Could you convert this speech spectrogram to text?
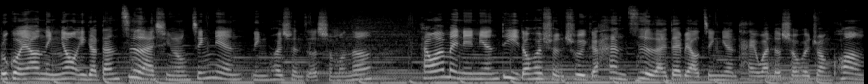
如果要您用一个单字来形容今年，您会选择什么呢？台湾每年年底都会选出一个汉字来代表今年台湾的社会状况，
